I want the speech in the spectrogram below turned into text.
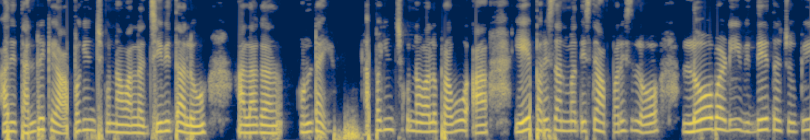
అది తండ్రికి అప్పగించుకున్న వాళ్ళ జీవితాలు అలాగా ఉంటాయి. అప్పగించుకున్న వాళ్ళు ప్రభు ఆ ఏ పరిస్థితి అనుమతిస్తే ఆ పరిస్థితిలో లోబడి విధేయత చూపి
